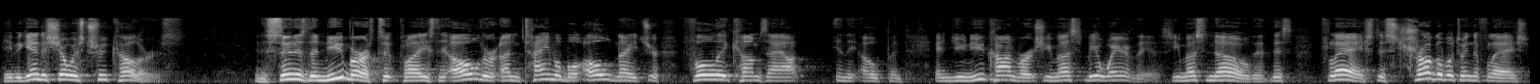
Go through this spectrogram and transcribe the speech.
he began to show his true colors. And as soon as the new birth took place, the older, untamable old nature fully comes out in the open. And you new converts, you must be aware of this. You must know that this flesh, this struggle between the flesh,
